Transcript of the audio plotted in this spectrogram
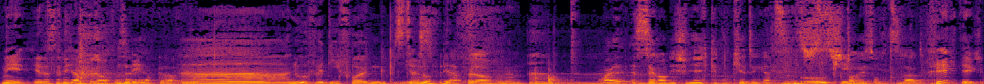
Nee, hier das ist ja nicht Das abgelaufen. ist ja nicht abgelaufen. Ah, nur für die Folgen gibt es Ja, das. nur für die abgelaufenen. Weil es ist ja noch nicht schwierig genug, hier die ganzen Okay. Storys hochzuladen. Richtig.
